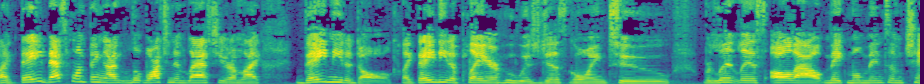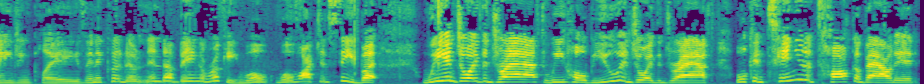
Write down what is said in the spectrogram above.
Like they, that's one thing I look watching them last year. I'm like, they need a dog. Like they need a player who is just going to relentless, all out, make momentum changing plays, and it could end up being a rookie. We'll we'll watch and see. But we enjoyed the draft. We hope you enjoyed the draft. We'll continue to talk about it,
